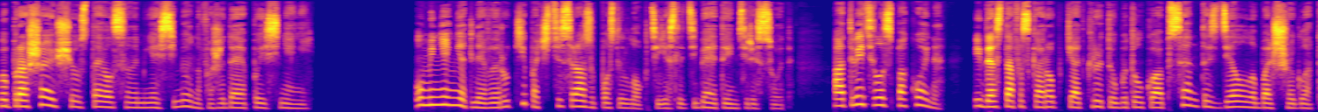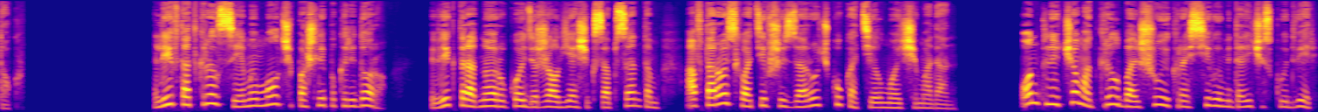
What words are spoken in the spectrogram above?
Вопрошающе уставился на меня Семенов, ожидая пояснений. «У меня нет левой руки почти сразу после локтя, если тебя это интересует», — ответила спокойно и, достав из коробки открытую бутылку абсента, сделала большой глоток. Лифт открылся, и мы молча пошли по коридору. Виктор одной рукой держал ящик с абсентом, а второй, схватившись за ручку, катил мой чемодан. Он ключом открыл большую и красивую металлическую дверь.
